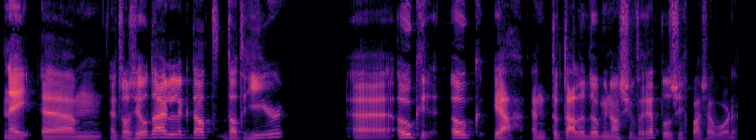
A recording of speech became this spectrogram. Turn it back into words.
nee, ehm, het was heel duidelijk dat, dat hier eh, ook, ook ja, een totale dominantie van Red Bull zichtbaar zou worden.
